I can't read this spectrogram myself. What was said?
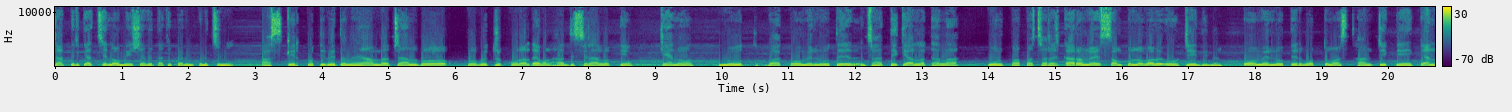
জাতির কাছে নবী হিসাবে তাকে প্রেরণ করেছিলেন আজকের প্রতিবেদনে আমরা জানব পবিত্র কোরআন এবং হাদিসের আলোকে কেন লুত বা কমে লুতের জাতিকে আল্লাহ তাআলা কোন পাপাচারের কারণে সম্পূর্ণভাবে উল্টিয়ে দিলেন? কমে লুতের বর্তমান স্থানটিকে কেন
